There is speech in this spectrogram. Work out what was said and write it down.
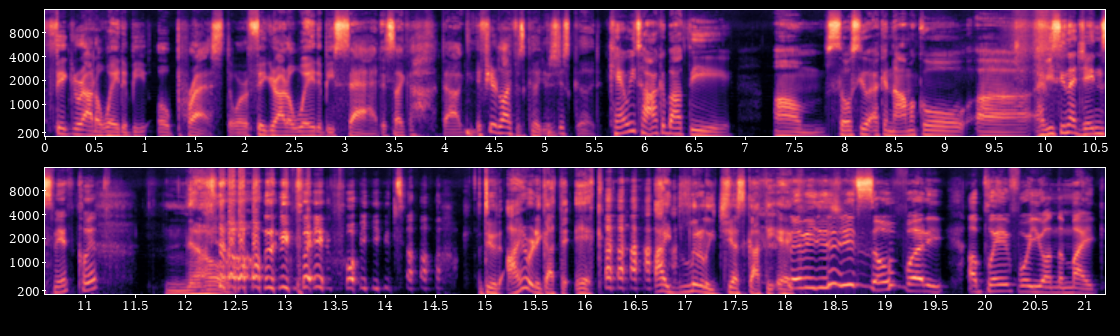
figure out a way to be oppressed or figure out a way to be sad. It's like, ah, dog, if your life is good, it's just good. Can't we talk about the um socioeconomical uh have you seen that Jaden Smith clip? No. no. Let me play it for you, dog. Dude, I already got the ick. I literally just got the ick. Let me just it's so funny. I'll play it for you on the mic.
